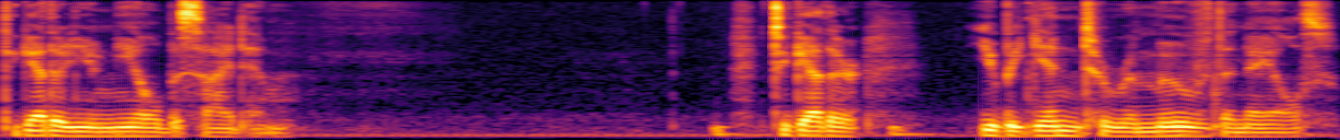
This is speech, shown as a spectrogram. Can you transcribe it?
Together you kneel beside him. Together you begin to remove the nails.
